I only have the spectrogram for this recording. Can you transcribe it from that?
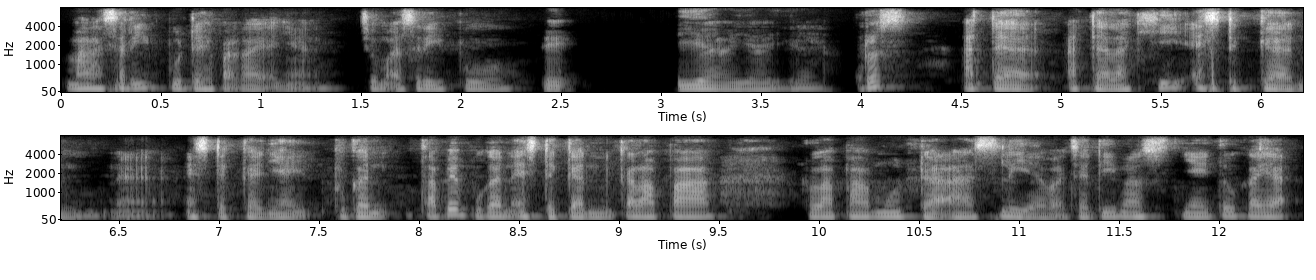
Malah 1000 deh Pak kayaknya. Cuma 1000. Iya, iya, iya. Terus ada ada lagi es degan. Nah, es degannya bukan tapi bukan es degan kelapa kelapa muda asli ya, Pak. Jadi maksudnya itu kayak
